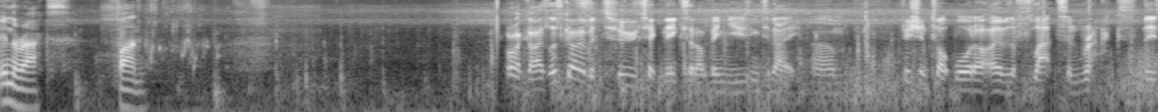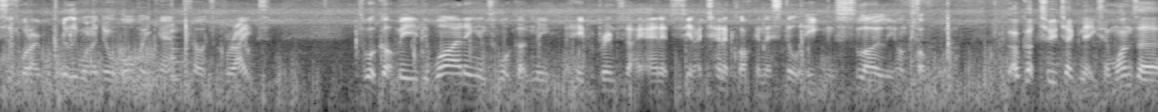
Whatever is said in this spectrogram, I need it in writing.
in the racks. Fun. Alright guys, let's go over two techniques that I've been using today. Um, fishing top water over the flats and racks. This is what I really want to do all weekend, so it's great. It's what got me the whiting and it's what got me a heap of bream today. And it's, you know, 10 o'clock and they're still eating slowly on top water. I've got two techniques and one's a,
